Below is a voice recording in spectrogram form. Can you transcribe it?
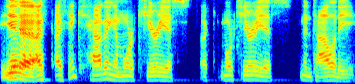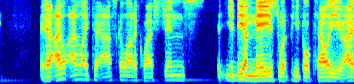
Yeah, I I think having a more curious a more curious mentality. Yeah, I I like to ask a lot of questions. You'd be amazed what people tell you. I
